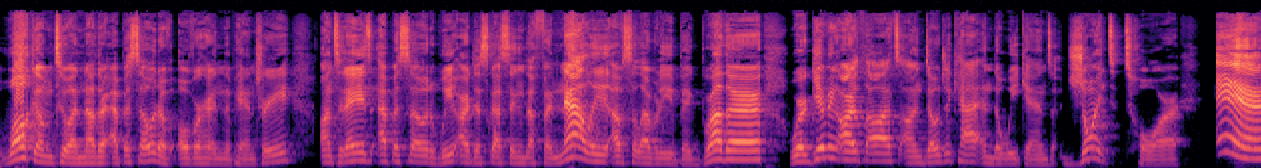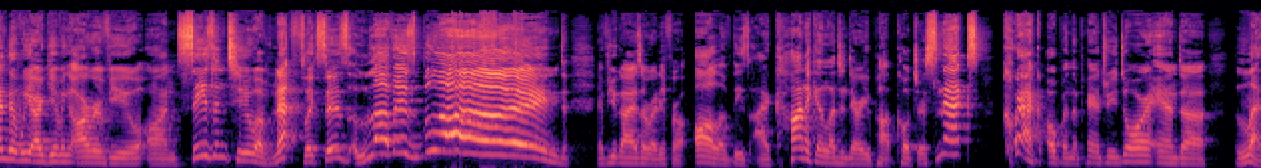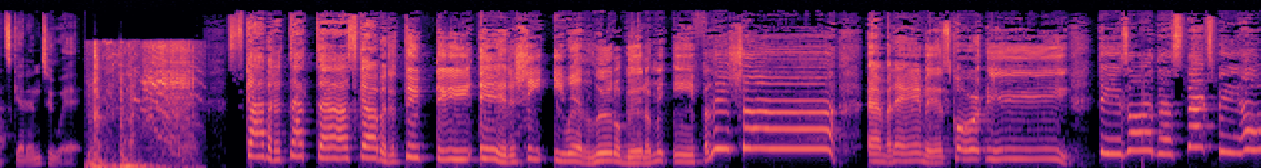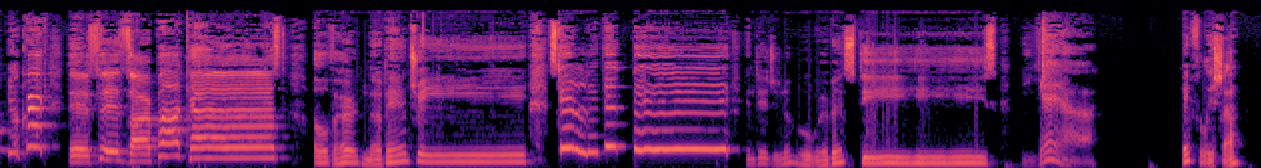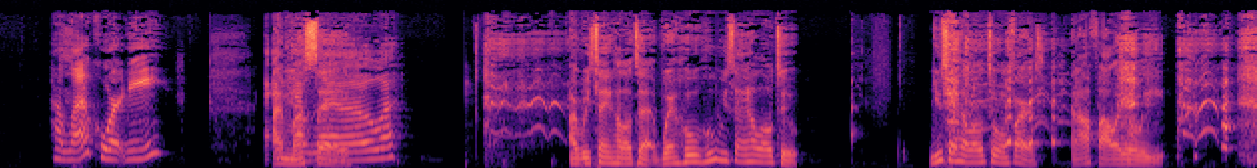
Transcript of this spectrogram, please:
Welcome to another episode of Over Her in the Pantry. On today's episode, we are discussing the finale of Celebrity Big Brother. We're giving our thoughts on Doja Cat and The Weeknd's joint tour, and we are giving our review on season two of Netflix's Love is Blind. If you guys are ready for all of these iconic and legendary pop culture snacks, crack open the pantry door and uh, let's get into it. Scabba da da, scabba da doo doo. It is she with a little bit of me, Felicia. And my name is Courtney. These are the snacks we hope you'll crack. This is our podcast. Over in the pantry. Skiddly doo And did you know we're besties? Yeah. Hey, Felicia. Hello, Courtney. I must say- hello. Are we saying hello to where? Who? Who we saying hello to? You say hello to him first, and I'll follow your lead.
